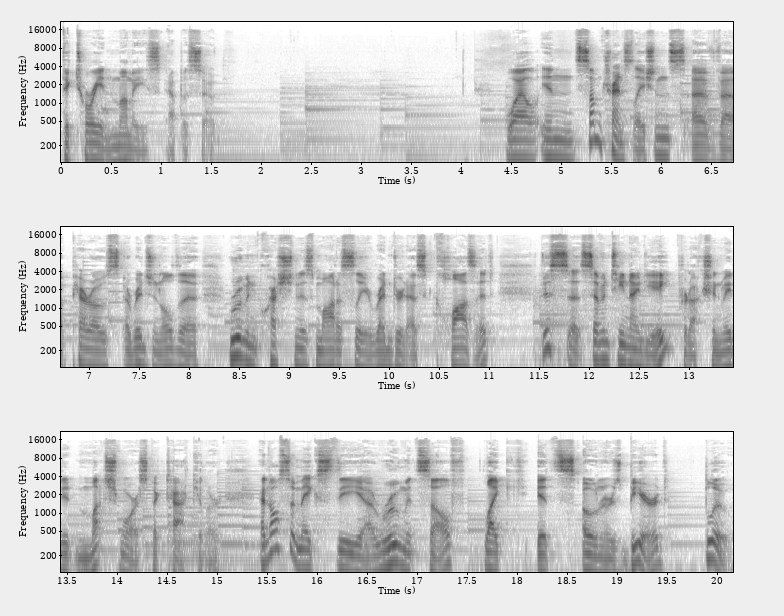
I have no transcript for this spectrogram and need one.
Victorian Mummies episode. While in some translations of uh, Perrault's original, the room in question is modestly rendered as closet, this uh, 1798 production made it much more spectacular and also makes the uh, room itself, like its owner's beard, blue.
